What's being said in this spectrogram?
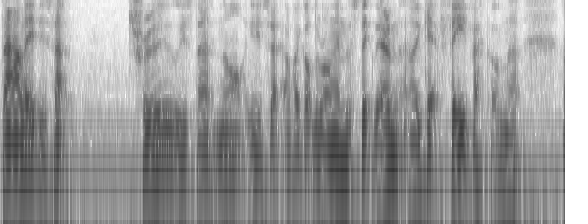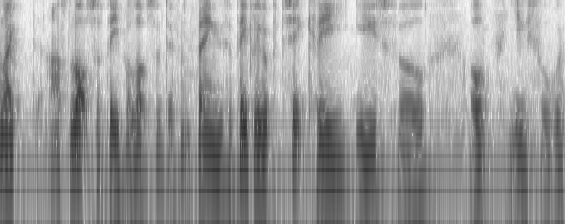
valid? Is that true? Is that not? Is that have I got the wrong end of the stick there?" And I get feedback on that. And I asked lots of people lots of different things. The people who were particularly useful or useful were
